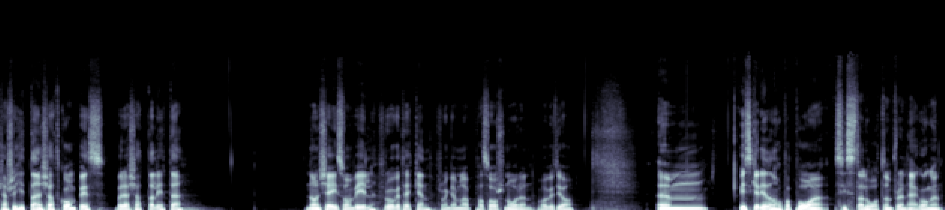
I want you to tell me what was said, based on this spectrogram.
kanske hitta en chattkompis, börja chatta lite. Någon tjej som vill? Frågetecken från gamla passagenåren, vad vet jag. Um, vi ska redan hoppa på sista låten för den här gången.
